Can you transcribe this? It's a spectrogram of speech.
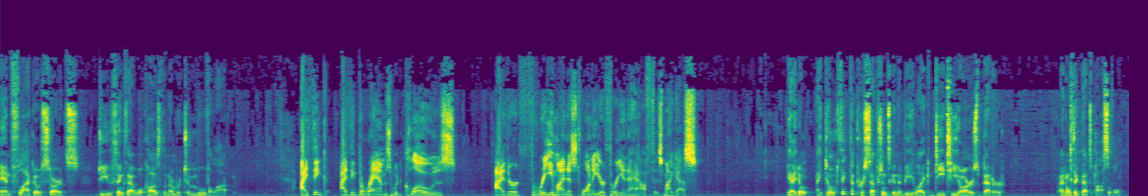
and Flacco starts, do you think that will cause the number to move a lot? I think I think the Rams would close either three minus twenty or three and a half is my guess. Yeah, I don't. I don't think the perception's going to be like DTR's better. I don't think that's possible.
